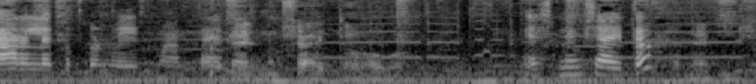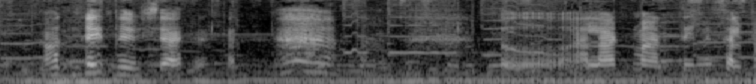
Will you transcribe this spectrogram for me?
ಕಾರಲ್ಲೇ ಕುತ್ಕೊಂಡು ವೆಯ್ಟ್ ಮಾಡ್ತಾ ಇದ್ದೀನಿ ಹದಿನೈದು ನಿಮಿಷ ಆಯಿತು ಹೋಗು. ಎಷ್ಟು ನಿಮಿಷ ಆಯಿತು? ಹದಿನೈದು ನಿಮಿಷ. ಸೊ ಅಲಾಟ್ ಮಾಡ್ತೀನಿ. ಸ್ವಲ್ಪ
